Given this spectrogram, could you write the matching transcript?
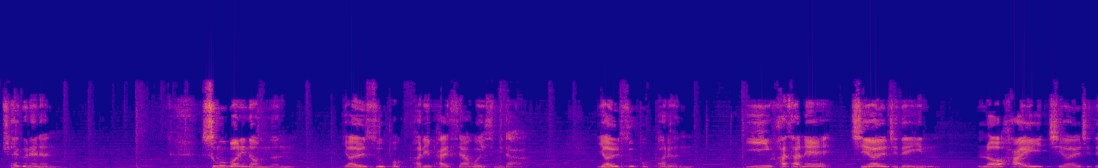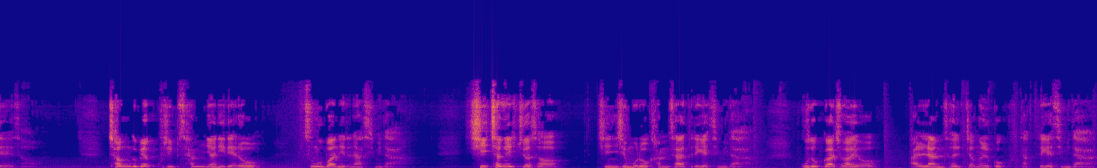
최근에는 20번이 넘는 열수 폭발이 발생하고 있습니다. 열수 폭발은 이 화산의 지열지대인 러하이 지열지대에서 1993년 이래로 20번 일어났습니다. 시청해 주셔서 진심으로 감사드리겠습니다. 구독과 좋아요 알람 설정을 꼭 부탁드리겠습니다.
